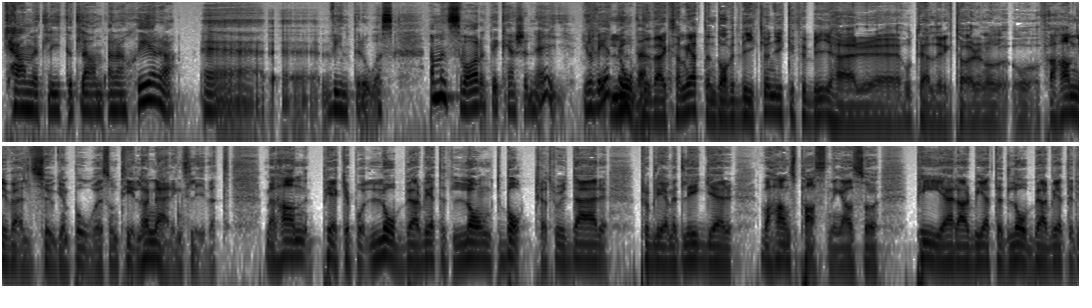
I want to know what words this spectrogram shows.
Kan ett litet land arrangera Eh, eh, vinter-OS? Ja, men svaret är kanske nej. Jag vet inte. Lobbyverksamheten, David Wiklund gick ju förbi här, eh, hotelldirektören, och, och, för han är ju väldigt sugen på OS som tillhör näringslivet. Men han pekar på lobbyarbetet långt bort. Jag tror det är där problemet ligger, var hans passning, alltså PR-arbetet, lobbyarbetet,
